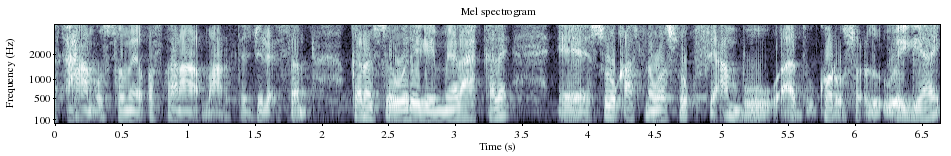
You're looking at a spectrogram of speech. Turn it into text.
asxaan u sameey qofkana maaragta jilicsan. Kana soo wareegay meelaha kale suuqaasna waa suuq fiican buu aad kor u socdo u egyahay.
